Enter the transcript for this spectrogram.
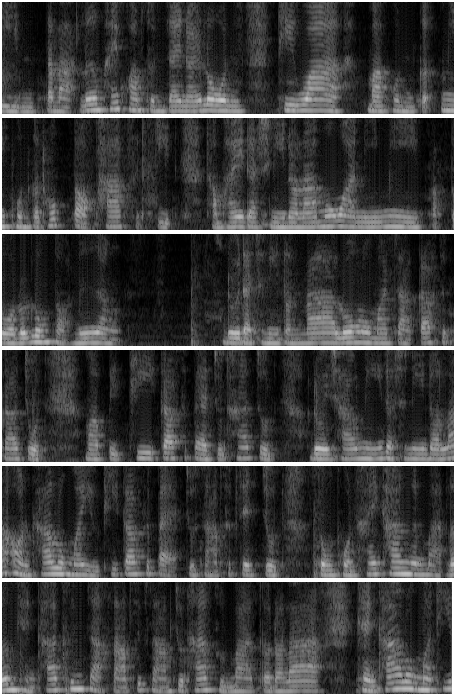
-19 ตลาดเริ่มให้ความสนใจน้อยลง ที่ว่ามาผลมีผลกระทบต่อภาคเศรษฐกิจทำให้ดัชนีดอลลาร์เมื่อวานนี้มีปรับตัวลดลงต่อเนื่อง โดยดัชนีดอลลาร์ร่วงลงมาจาก 99 จุด มาปิดที่ 98.5 จุด โดยเช้านี้ดัชนีดอลลาร์อ่อนค่าลงมาอยู่ที่ 98.37 จุด ส่งผลให้ค่าเงินบาทเริ่มแข็งค่าขึ้นจาก 33.50 บาทต่อดอลลาร์ แข็งค่าลงมาที่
